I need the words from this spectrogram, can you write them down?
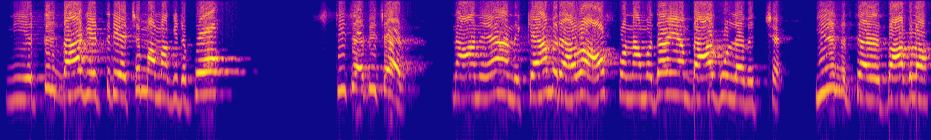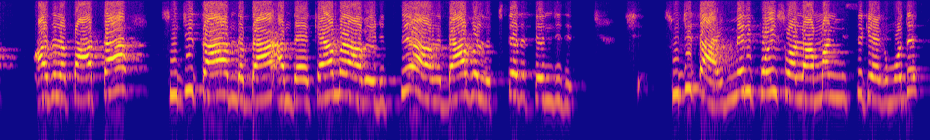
நீ எடுத்து பேக் எடுத்துட்டு எச்ச மாமா கிட்ட போ. Teacher teacher. நானு அந்த கேமராவை ஆஃப் பண்ணாம தான் என் பேக் உள்ள வச்சேன். இருங்க டீச்சர் பார்க்கலாம். அதுல பார்த்தா சுஜிதா அந்த பேக் அந்த கேமராவை எடுத்து அந்த பேக்ல வச்சுட்டு அதை தெரிஞ்சுது. சு- சுஜிதா இது மாதிரி போய் சொல்லாமான்னு மிஸ் கேட்கும் போது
